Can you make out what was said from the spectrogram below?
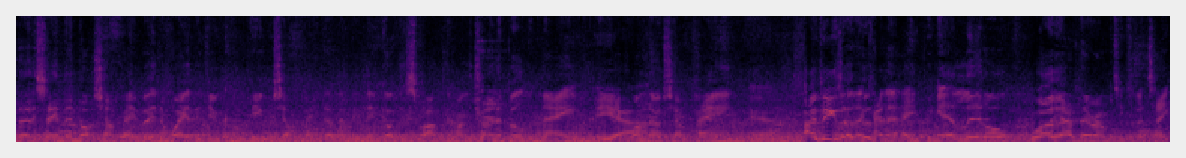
They're saying they're not champagne, but in a way they do compete with champagne, don't they? I mean, they've got this sparkling wine. Trying to build a name. Yeah. Everyone knows champagne. Yeah. I think So that they're the- kind of aping it a little. Well, Well, they have their own particular take.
